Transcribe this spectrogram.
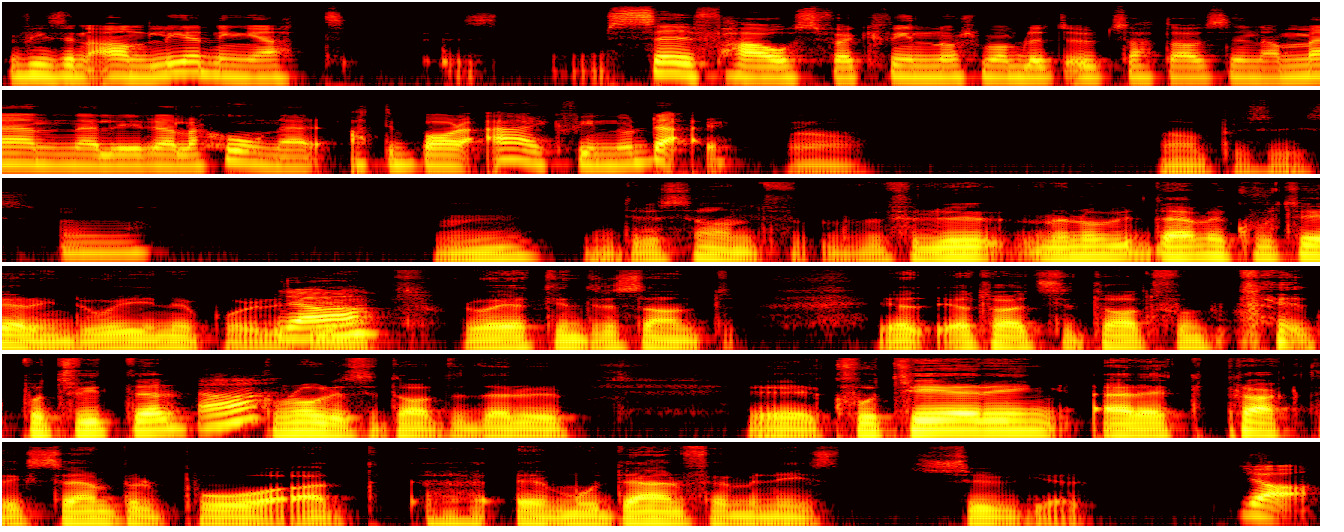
Det finns en anledning att safe house för kvinnor som har blivit utsatta av sina män eller i relationer, att det bara är kvinnor där. Ja. ja, precis. Mm. Mm, intressant. För, du, men det här med kvotering, du var inne på det lite Ja. grann. Det var jätteintressant. Jag, jag tar ett citat från, på Twitter. Ja. Kommer du ihåg det citatet? Där du, Eh, kvotering är ett praktexempel på att eh, modern feminism suger. Ja,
